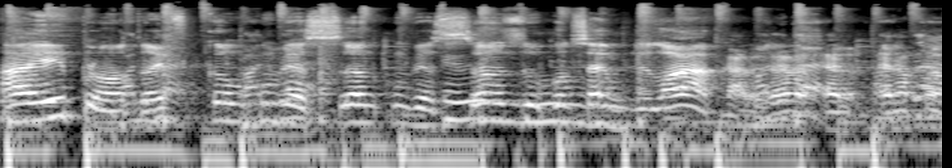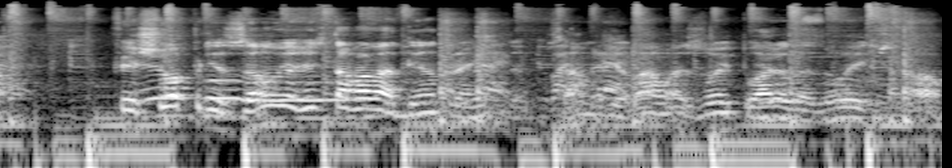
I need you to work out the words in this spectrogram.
Aí pronto, aí ficamos conversando, conversando. Quando saímos de lá, cara, já era, era, pra. Fechou a prisão e a gente tava lá dentro ainda. Saímos de lá umas 8 horas da noite e tal.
